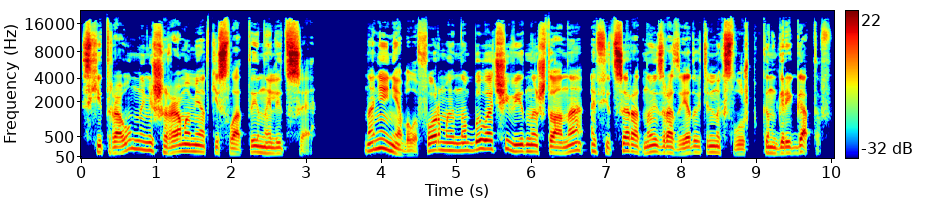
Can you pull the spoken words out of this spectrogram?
с хитроумными шрамами от кислоты на лице. На ней не было формы, но было очевидно, что она офицер одной из разведывательных служб конгрегатов.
